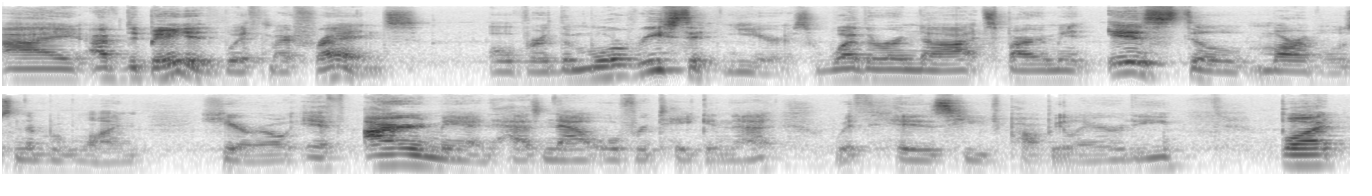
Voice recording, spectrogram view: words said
I, I've debated with my friends over the more recent years whether or not Spider-Man is still Marvel's number one hero, if Iron Man has now overtaken that with his huge popularity. But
